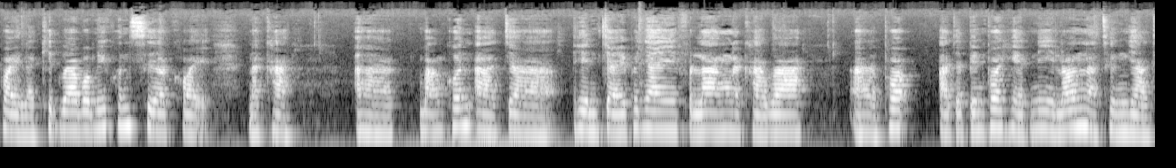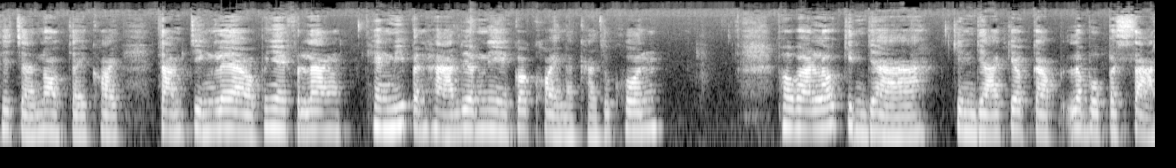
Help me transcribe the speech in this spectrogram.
ข่อยนะคิดว่าบ่มีคนเสือข่อยนะคะอ่าบางคนอาจจะเห็นใจพญายฝรั่งนะคะว่าอ่าเพราะอาจจะเป็นเพราะเหตุนี้แล้วนะถึงอยากที่จะนอกใจข่อยตามจริงแล้วพญายฝรั่งแห่งมีปัญหาเรื่องนี้ก็ข่อยนะคะทุกคน เพราะว่าเรากินยา กินยาเกี่ยวกับระบบประสาท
